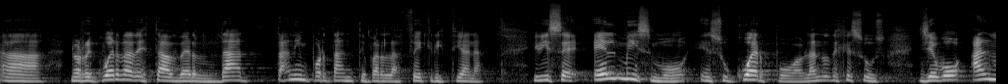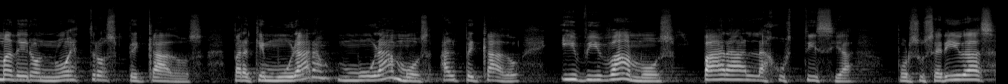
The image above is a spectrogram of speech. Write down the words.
ah, nos recuerda de esta verdad tan importante para la fe cristiana. Y dice, Él mismo en su cuerpo, hablando de Jesús, llevó al madero nuestros pecados para que muramos al pecado y vivamos para la justicia. Por sus heridas,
